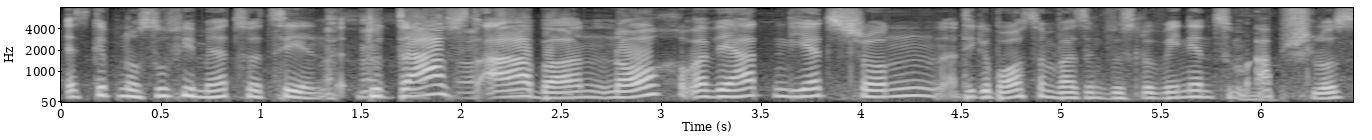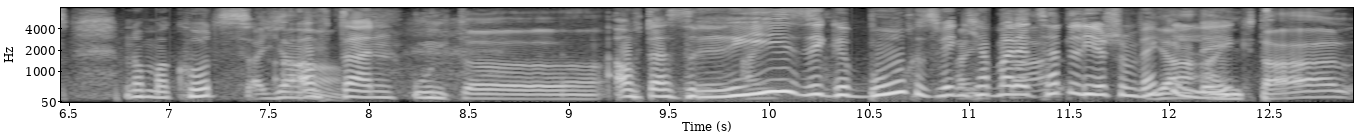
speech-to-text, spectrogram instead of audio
Es gibt noch so viel mehr zu erzählen. Du darfst aber noch, weil wir hatten jetzt schon die Gebrauchsanweisung für Slowenien zum Abschluss, noch mal kurz ja, auf dein, und, äh, auf das riesige ein, Buch. Deswegen, ich habe meine Zettel hier schon weggelegt. Ja, ein Teil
